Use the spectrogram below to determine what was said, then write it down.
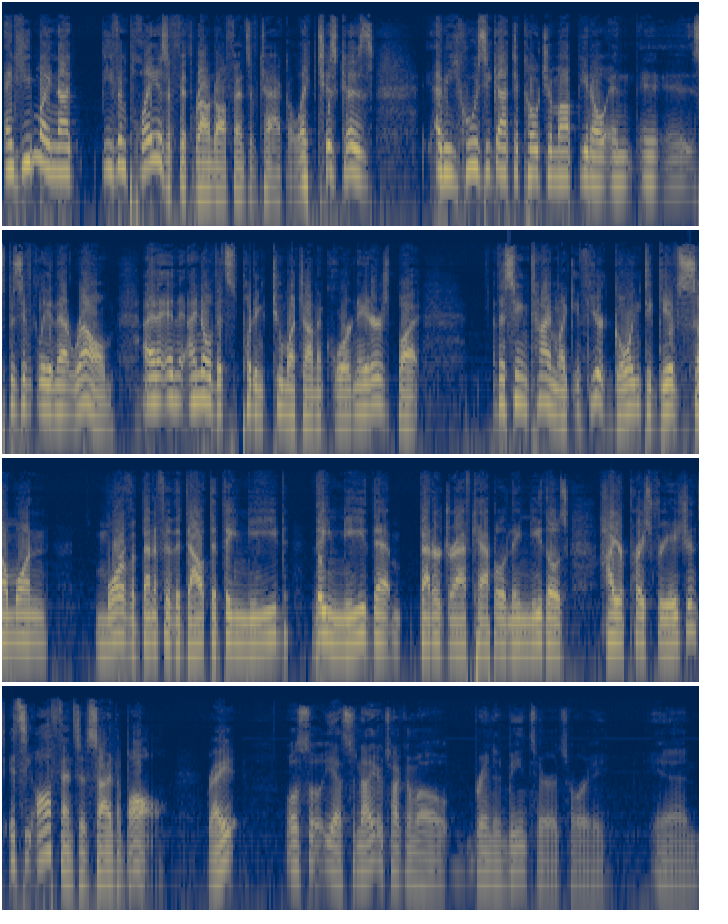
and he might not even play as a fifth round offensive tackle. Like just because, I mean, who has he got to coach him up? You know, and, specifically in that realm. And, and I know that's putting too much on the coordinators, but at the same time, like if you're going to give someone more of a benefit of the doubt that they need, they need that better draft capital and they need those higher price free agents. It's the offensive side of the ball, right? Well, so yeah, so now you're talking about Brandon Beane territory and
